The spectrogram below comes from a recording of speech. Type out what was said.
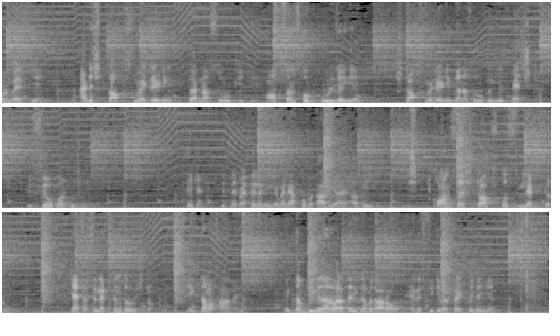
और में रखिए एंड स्टॉक्स में ट्रेडिंग करना शुरू कीजिए। ऑप्शन को भूल जाइए। स्टॉक्स में ट्रेडिंग करना शुरू कीजिए बेस्ट इससे ऊपर कुछ नहीं। ठीक है? कितने पैसे लगेंगे, मैंने आपको बता दिया है। अभी कौन सा स्टॉक को सिलेक्ट करूँ कैसे सिलेक्शन करूँ स्टॉक एकदम आसान है। एकदम बिगनर वाला तरीका बता रहा हूँ। एनएससी की वेबसाइट पे जाइए।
